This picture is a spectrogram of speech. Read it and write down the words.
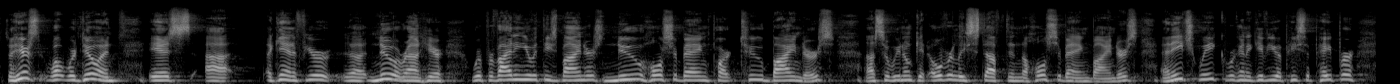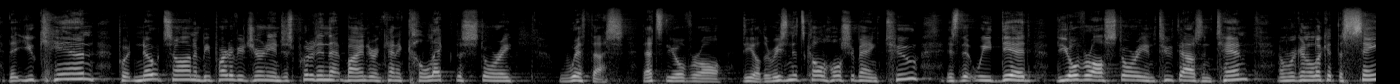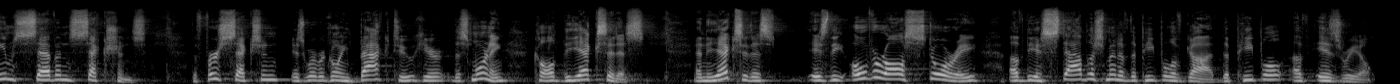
So here's what we're doing is uh, again, if you're uh, new around here, we're providing you with these binders, new whole shebang part two binders, uh, so we don't get overly stuffed in the whole shebang binders. And each week, we're going to give you a piece of paper that you can put notes on and be part of your journey and just put it in that binder and kind of collect the story with us. That's the overall deal. The reason it's called Whole Shebang 2 is that we did the overall story in 2010, and we're going to look at the same seven sections the first section is where we're going back to here this morning called the Exodus. And the Exodus is the overall story of the establishment of the people of God, the people of Israel.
